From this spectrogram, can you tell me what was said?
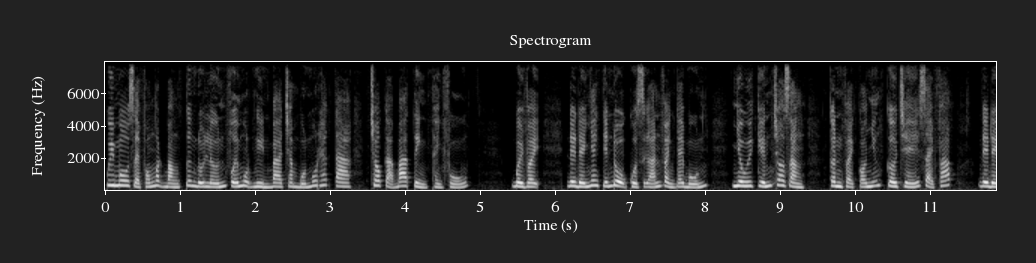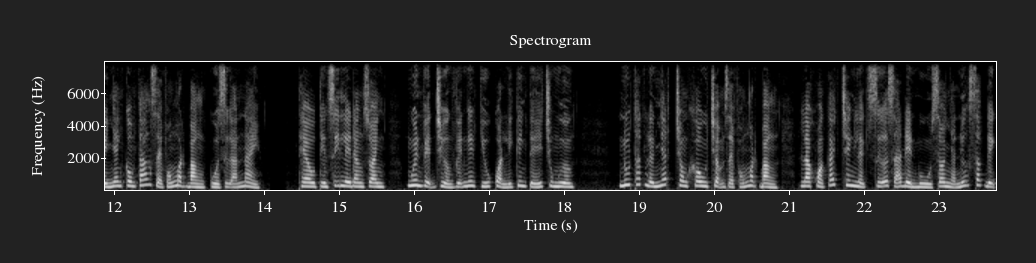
Quy mô giải phóng mặt bằng tương đối lớn với 1.341 ha cho cả 3 tỉnh, thành phố. Bởi vậy, để đẩy nhanh tiến độ của dự án vành đai 4, nhiều ý kiến cho rằng cần phải có những cơ chế giải pháp để đẩy nhanh công tác giải phóng mặt bằng của dự án này. Theo tiến sĩ Lê Đăng Doanh, nguyên viện trưởng Viện Nghiên cứu Quản lý Kinh tế Trung ương, nút thắt lớn nhất trong khâu chậm giải phóng mặt bằng là khoảng cách chênh lệch giữa giá đền bù do nhà nước xác định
